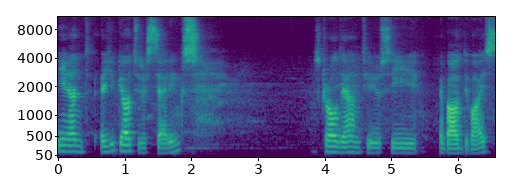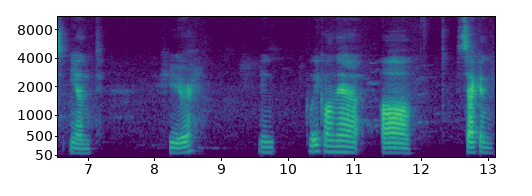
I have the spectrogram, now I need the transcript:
And you go to the settings scroll down you see about device and here. And click on the uh, second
